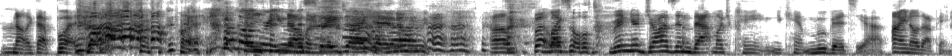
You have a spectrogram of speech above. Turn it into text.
Not like that, but. How long were you in a stray jacket? You know what I mean? Um, but like when your jaw's in that much pain, you can't move it. Yeah. I know that pain.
